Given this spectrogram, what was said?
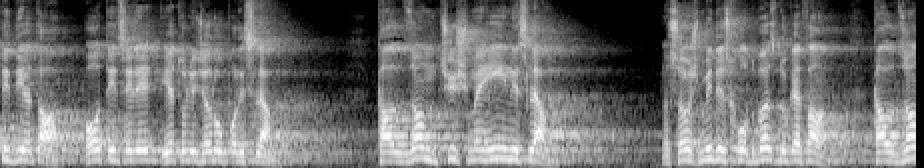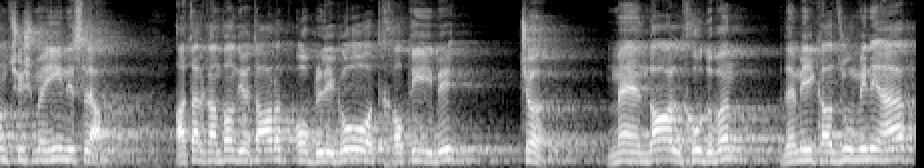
ti djetar O ti i cili je tu ligjëru për islam Kallxom qysh me hi në islam Nëse është midis hutbës duke than Kallxom qysh me hi në islam Atëherë kanë thënë dietarët obligohet hatibi që me ndal hutbën dhe me i kallxu menjëherë,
